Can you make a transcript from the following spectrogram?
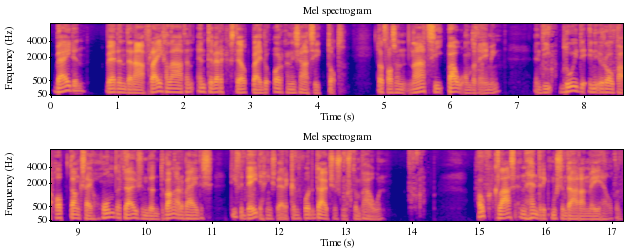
Beiden werden daarna vrijgelaten en te werk gesteld bij de organisatie TOT. Dat was een nazi-bouwonderneming en die bloeide in Europa op dankzij honderdduizenden dwangarbeiders die verdedigingswerken voor de Duitsers moesten bouwen. Ook Klaas en Hendrik moesten daaraan meehelpen,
